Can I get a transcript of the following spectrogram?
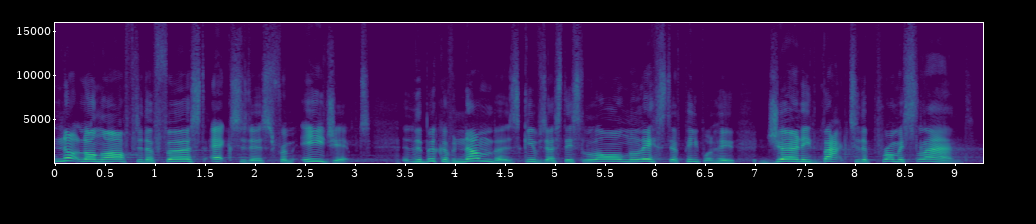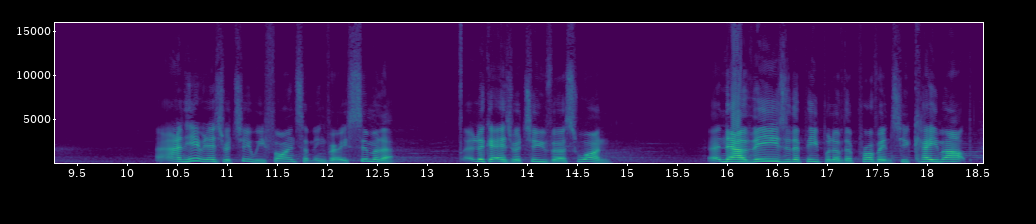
not long after the first Exodus from Egypt, the book of Numbers gives us this long list of people who journeyed back to the promised land. And here in Ezra 2, we find something very similar. Look at Ezra 2, verse 1. Now, these are the people of the province who came up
